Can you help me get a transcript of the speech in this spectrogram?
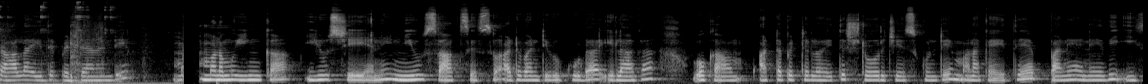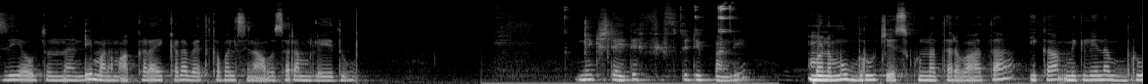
చాలా అయితే పెట్టానండి. మనము ఇంకా యూస్ చేయని న్యూ సాక్సెస్ అటువంటివి కూడా ఇలాగా ఒక అట్టపెట్టెలో అయితే స్టోర్ చేసుకుంటే మనకైతే పని అనేది ఈజీ అవుతుందండి. మనం అక్కడ ఇక్కడ వెతకవలసిన అవసరం లేదు. నెక్స్ట్ అయితే ఫిఫ్త్ టిప్ అండి. మనము బ్రూ చేసుకున్న తర్వాత ఇక మిగిలిన బ్రూ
